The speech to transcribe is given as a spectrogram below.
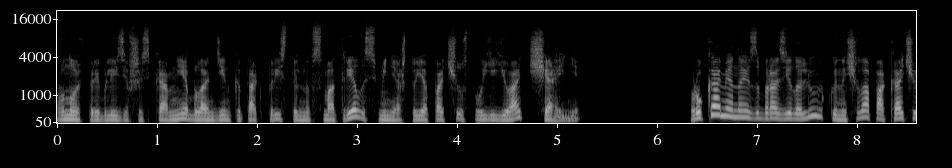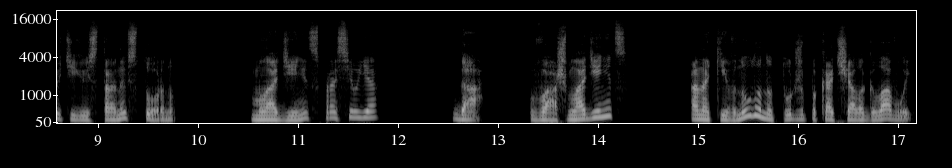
Вновь приблизившись ко мне, блондинка так пристально всмотрелась в меня, что я почувствовал ее отчаяние. Руками она изобразила люльку и начала покачивать ее из стороны в сторону. «Младенец?» — спросил я. «Да». «Ваш младенец?» Она кивнула, но тут же покачала головой.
